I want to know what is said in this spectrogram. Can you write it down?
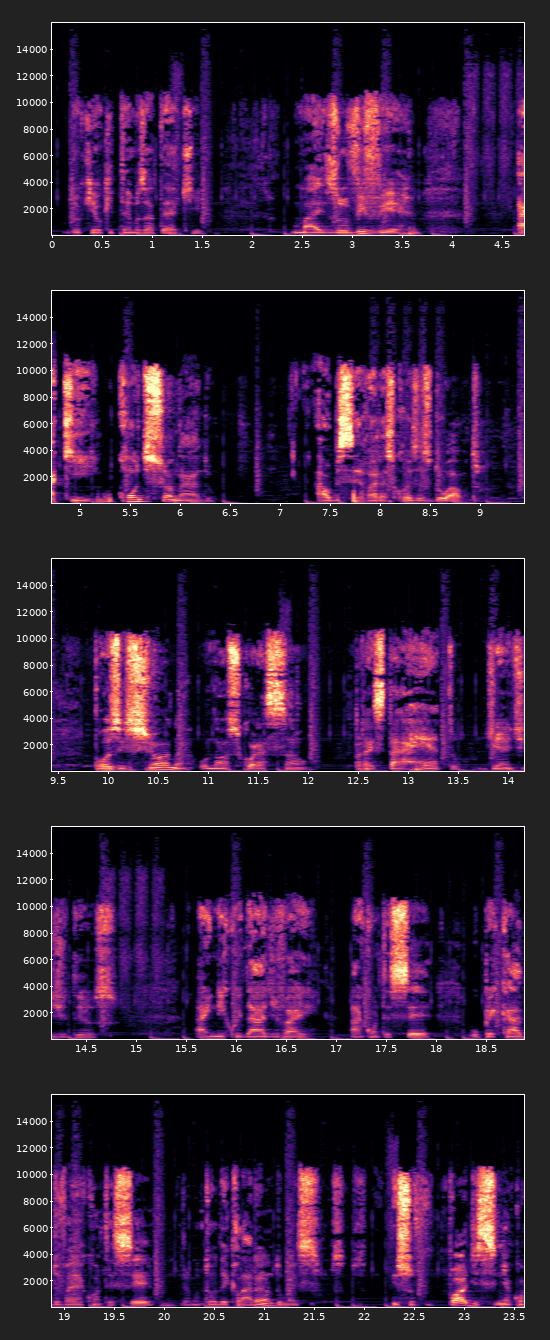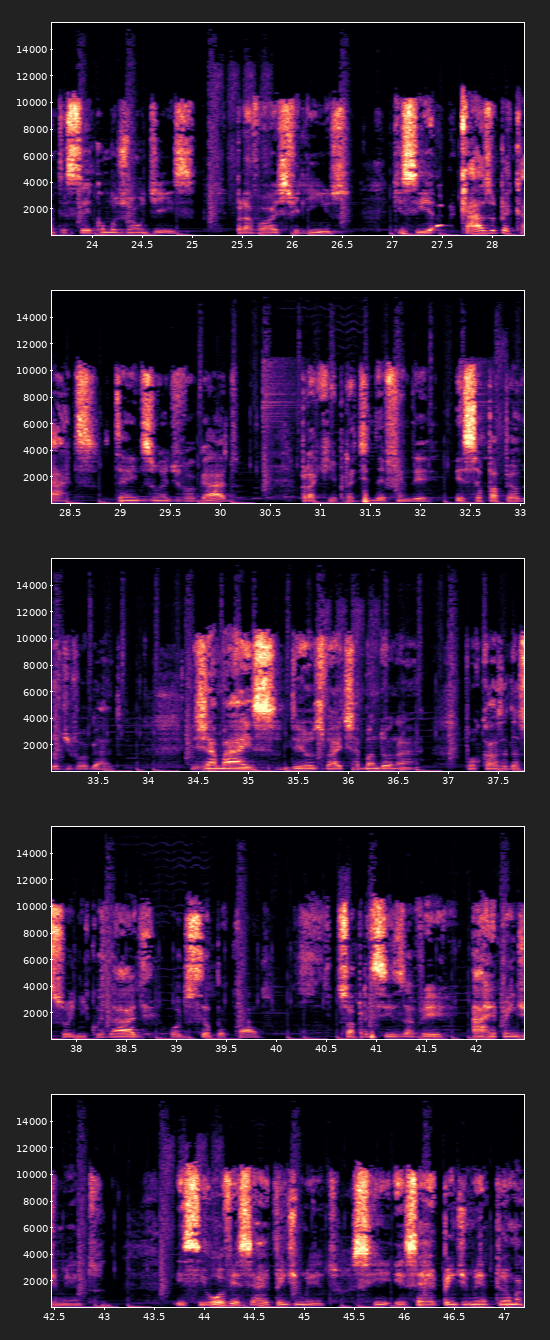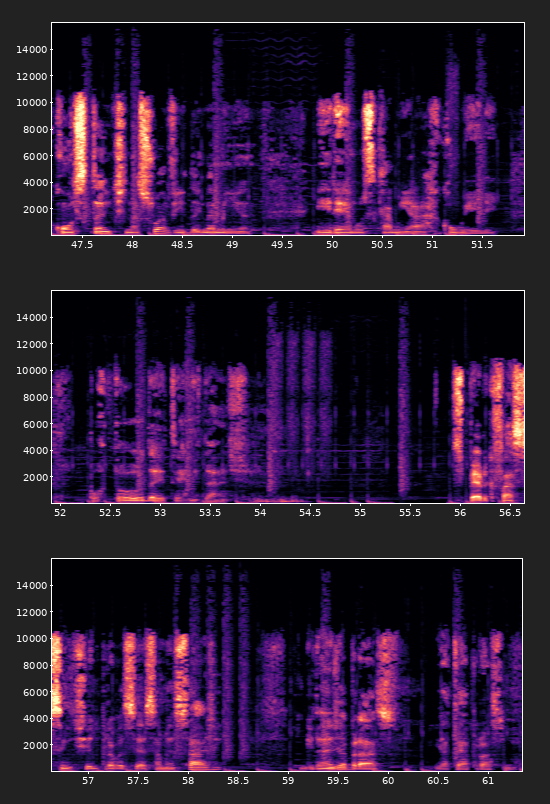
do que o que temos até aqui. Mas o viver aqui, condicionado a observar as coisas do alto, posiciona o nosso coração para estar reto diante de Deus. A iniquidade vai acontecer, o pecado vai acontecer. Eu não estou declarando, mas isso pode sim acontecer, como João diz para vós, filhinhos, que se caso pecates, tendes um advogado, para quê? Para te defender. Esse é o papel do advogado. Jamais Deus vai te abandonar por causa da sua iniquidade ou do seu pecado. Só precisa haver arrependimento. E se houve esse arrependimento, se esse arrependimento é uma constante na sua vida e na minha, iremos caminhar com Ele por toda a eternidade. Espero que faça sentido para você essa mensagem. Um grande abraço e até a próxima.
